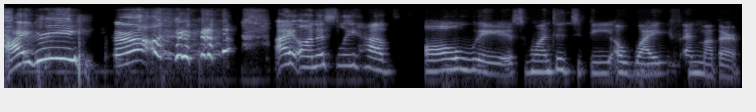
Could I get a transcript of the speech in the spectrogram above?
I agree. Girl. I honestly have always wanted to be a wife and mother.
